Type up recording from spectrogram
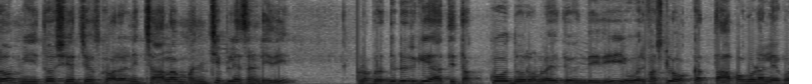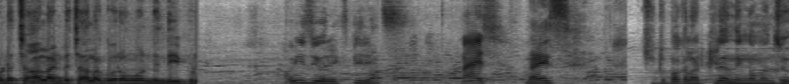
లో మీతో షేర్ చేసుకోవాలని చాలా మంచి ప్లేస్ అండి ఇది. మన ప్రొద్దుటూరికి అతి తక్కువ దూరంలో అయితే ఉంది ఇది. ఎవరి ఫస్ట్లో ఒక్క తాప కూడా లేకుండా చాలా అంటే చాలా ఘోరంగా ఉండింది. ఇప్పుడు how is your experience nice nice చుట్టుపక్కల అట్లే ఉంది ఇంకా మంచు.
